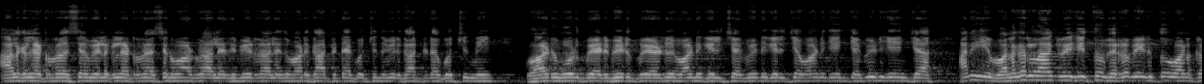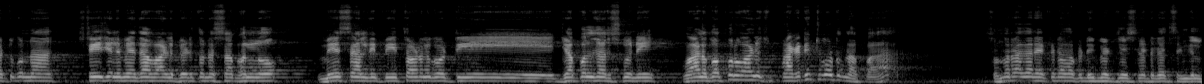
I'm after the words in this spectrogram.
వాళ్ళకి లెటర్ రాశాను వీళ్ళకి లెటర్ రాశాను వాడు రాలేదు వీడు రాలేదు వాడికి హార్ట్ అటాక్ వచ్చింది వీడికి హార్ట్ అటాక్ వచ్చింది వాడు ఓడిపోయాడు వీడిపోయాడు వాడిని గెలిచా వీడిని గెలిచా వాడిని జయించా వీడిని జయించా అని ఈ వల్గర్ లాంగ్వేజ్తో విర్రవేగుతూ వాళ్ళు కట్టుకున్న స్టేజీల మీద వాళ్ళు పెడుతున్న సభల్లో మీసాలు తిప్పి తొడలు కొట్టి జబ్బలు జరుచుకొని వాళ్ళ గొప్పలు వాళ్ళు ప్రకటించుకోవటం తప్ప సుందరరావు గారు ఎక్కడ ఒక డిబేట్ చేసినట్టుగా సింగిల్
